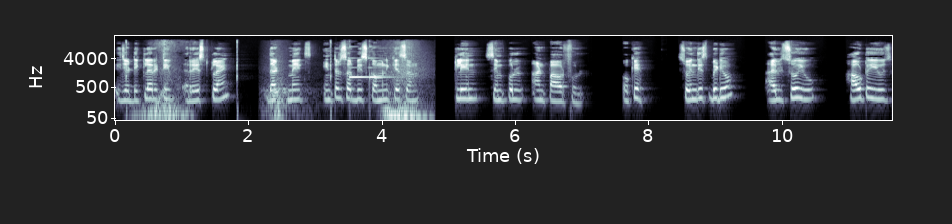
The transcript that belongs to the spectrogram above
is a declarative REST client that makes inter-service communication clean, simple and powerful. Okay, so in this video, I will show you how to use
